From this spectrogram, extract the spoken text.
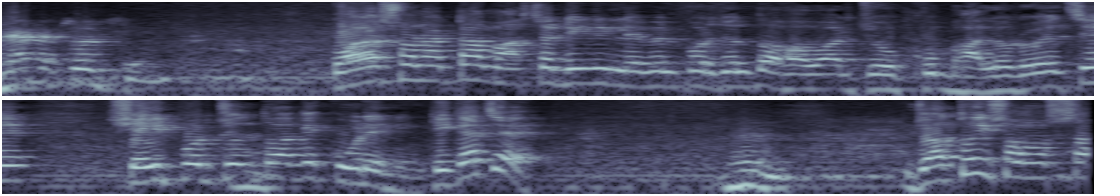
হ্যাঁ চলছে। পড়াশোনাটা মাস্টার ডিগ্রি লেভেল পর্যন্ত হওয়ার যোগ খুব ভালো রয়েছে। সেই পর্যন্ত আগে করে নিন ঠিক আছে? হুম। যতই সমস্যা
